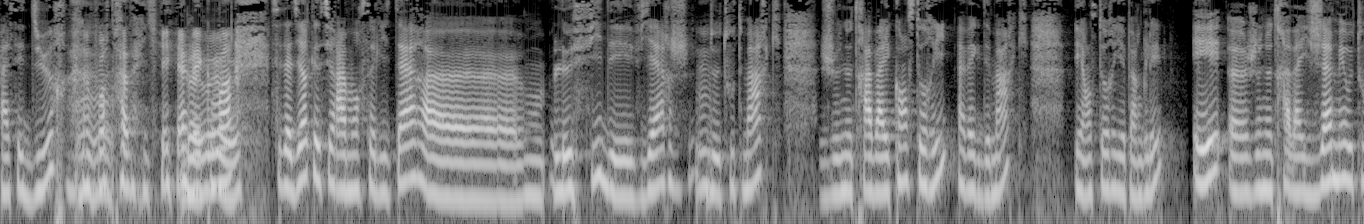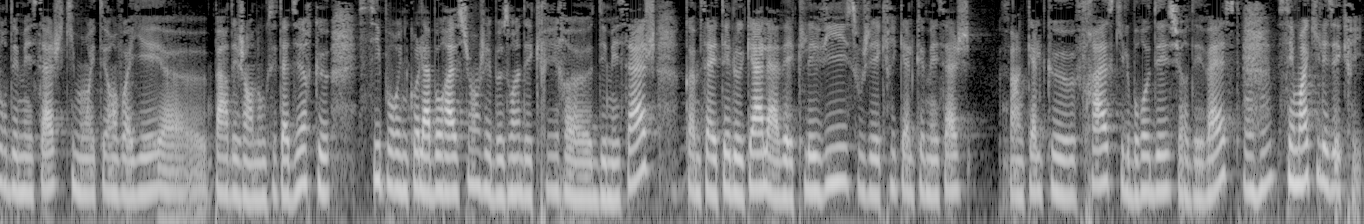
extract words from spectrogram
assez dures pour travailler avec Bah ouais, moi. ouais. C'est-à-dire que sur Amour solitaire, euh, le feed est vierge Mm. de toute marque. Je ne travaille qu'en story avec des marques et en story épinglée. Et euh, je ne travaille jamais autour des messages qui m'ont été envoyés euh, par des gens. Donc c'est-à-dire que si pour une collaboration j'ai besoin d'écrire euh, des messages, comme ça a été le cas là avec Levis où j'ai écrit quelques messages, enfin quelques phrases qu'il brodait sur des vestes, c'est moi qui les écris.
